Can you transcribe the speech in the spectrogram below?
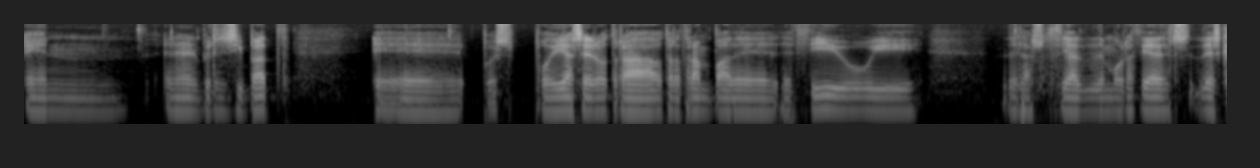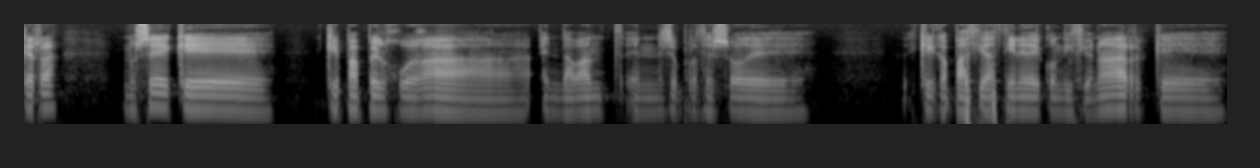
en, en el Principat, eh, pues podía ser otra otra trampa de, CIU y de la socialdemocracia de, Esquerra. No sé qué, qué papel juega en Davant en ese proceso de, de qué capacidad tiene de condicionar, qué,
